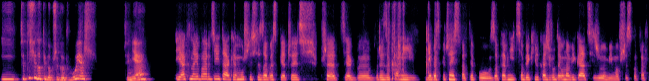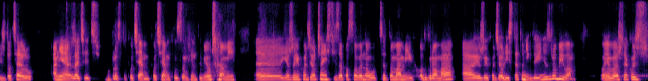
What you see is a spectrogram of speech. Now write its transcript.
I czy ty się do tego przygotowujesz, czy nie? Jak najbardziej tak. Ja muszę się zabezpieczyć przed jakby ryzykami niebezpieczeństwa typu zapewnić sobie kilka źródeł nawigacji, żeby mimo wszystko trafić do celu, a nie lecieć po prostu po, ciem, po ciemku z zamkniętymi oczami. E, jeżeli chodzi o części zapasowe na łódce, to mam ich od groma, a jeżeli chodzi o listę, to nigdy jej nie zrobiłam, ponieważ jakoś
